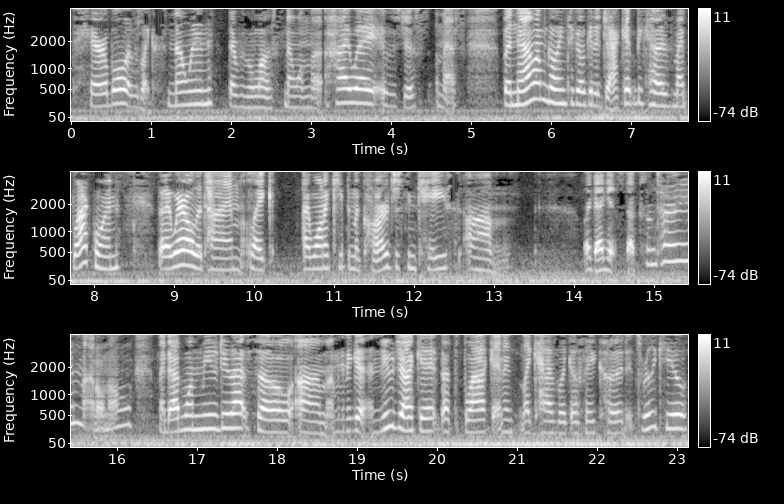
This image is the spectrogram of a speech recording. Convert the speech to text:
terrible. It was like snowing. There was a lot of snow on the highway. It was just a mess. But now I'm going to go get a jacket because my black one that I wear all the time, like I want to keep in the car just in case, um, like I get stuck sometime. I don't know. My dad wanted me to do that. So um, I'm to get a new jacket that's black and it like has like a fake hood. It's really cute.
